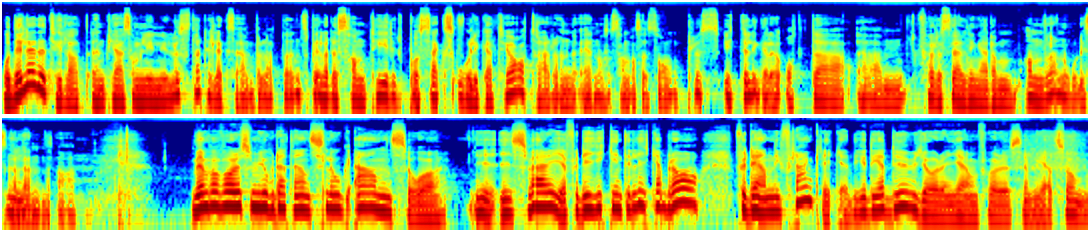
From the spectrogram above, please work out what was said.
Och det ledde till att en pjäs som Linje Lustar till exempel, att den spelades samtidigt på sex olika teatrar under en och samma säsong. Plus ytterligare åtta um, föreställningar i de andra nordiska mm. länderna. Men vad var det som gjorde att den slog an så i, i Sverige. För det gick inte lika bra för den i Frankrike. Det är ju det du gör en jämförelse med. Som,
